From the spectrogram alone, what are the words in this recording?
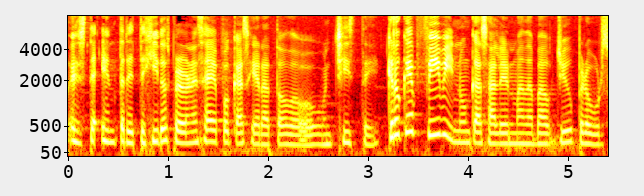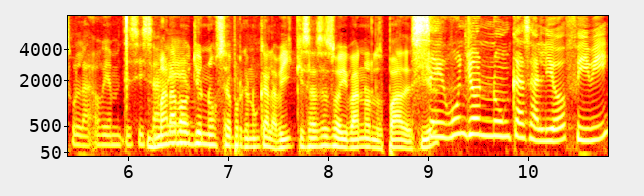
este, entretejidos, pero en esa época sí era todo un chiste. Creo que Phoebe nunca sale en Mad About You, pero Úrsula obviamente sí sale. Mad About You no sé porque nunca la vi. Quizás eso Iván nos lo pueda decir. Según yo nunca salió Phoebe,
